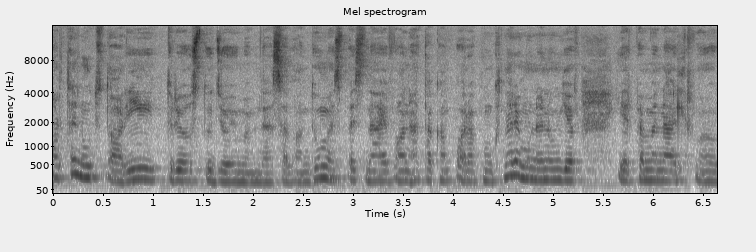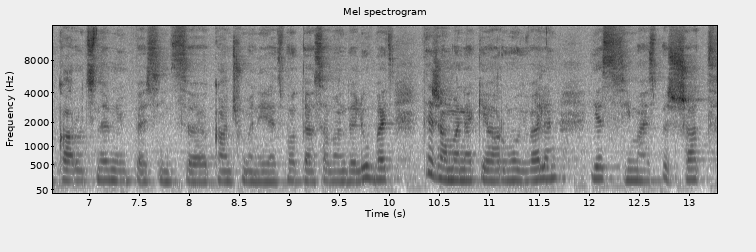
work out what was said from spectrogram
Արդեն 8 տարի տրիո ստուդիոյում եմ դասավանդում, այսպես նաև անհատական պարապմունքներ եմ ունենում եւ երբեմն այլ կառույցներ նույնպես ինձ կանչում են իրենց մոտ դասավանդելու, բայց դե ժամանակի առումով իվել են ես հիմա այսպես շատ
